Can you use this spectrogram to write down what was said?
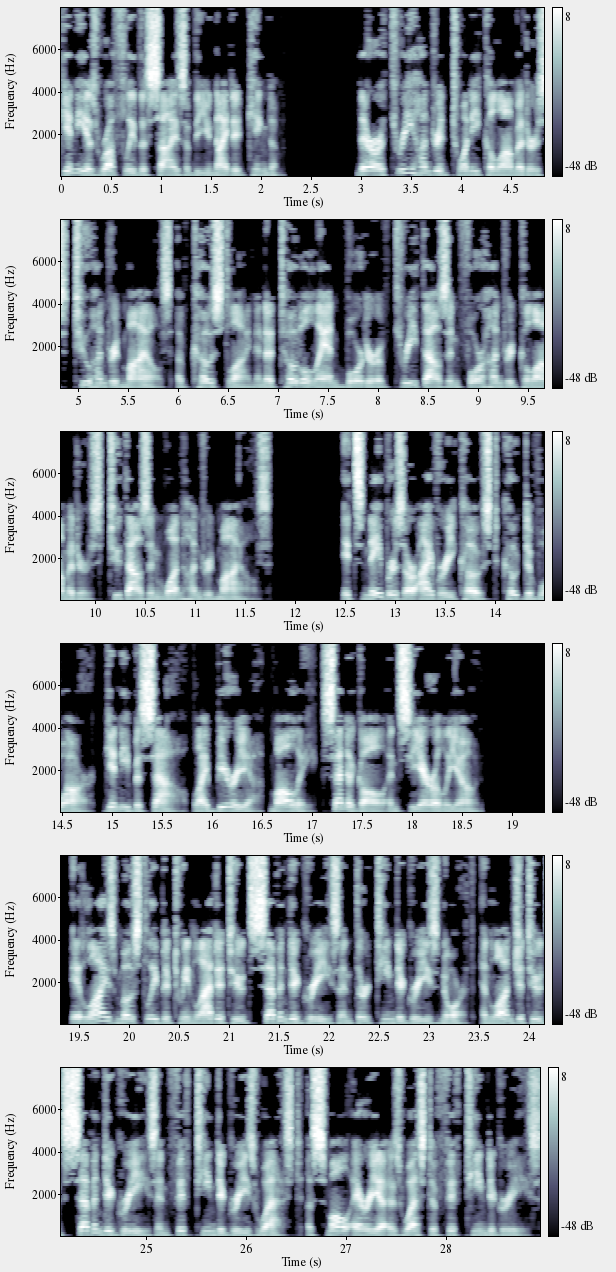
Guinea is roughly the size of the United Kingdom. There are 320 kilometers 200 miles of coastline and a total land border of 3400 kilometers 2100 miles. Its neighbors are Ivory Coast Côte d'Ivoire, Guinea-Bissau, Liberia, Mali, Senegal and Sierra Leone. It lies mostly between latitudes 7 degrees and 13 degrees north, and longitudes 7 degrees and 15 degrees west a small area is west of 15 degrees.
